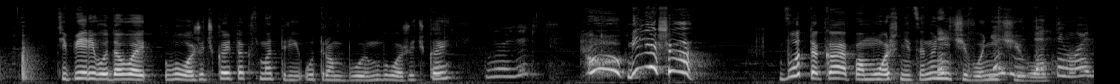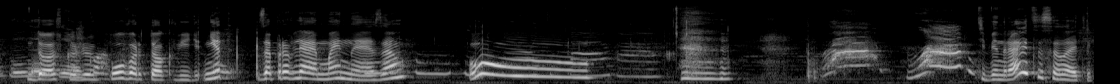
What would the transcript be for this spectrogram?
Теперь его давай ложечкой, так смотри, утрамбуем ложечкой. О, Милеша! Вот такая помощница. Ну ничего, ничего. Да, скажи, повар так видит. Нет, заправляем майонезом. О! Тебе нравится салатик?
